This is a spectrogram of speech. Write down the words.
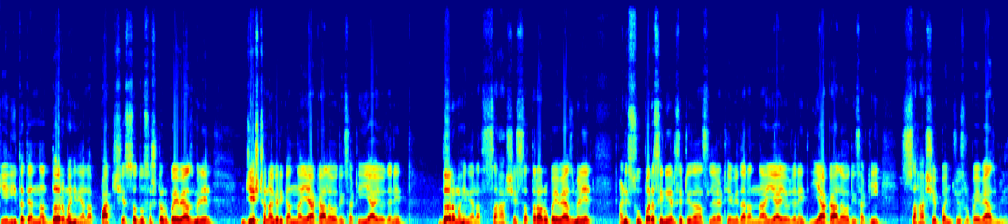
केली तर त्यांना दर महिन्याला पाचशे सदुसष्ट रुपये व्याज मिळेल. ज्येष्ठ नागरिकांना या कालावधीसाठी या योजनेत दर महिन्याला सहाशे सतरा रुपये व्याज मिळेल आणि सुपर सिनियर सिटीजन असलेल्या ठेवीदारांना या योजनेत या कालावधीसाठी सहाशे पंचवीस रुपये व्याज मिळेल.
